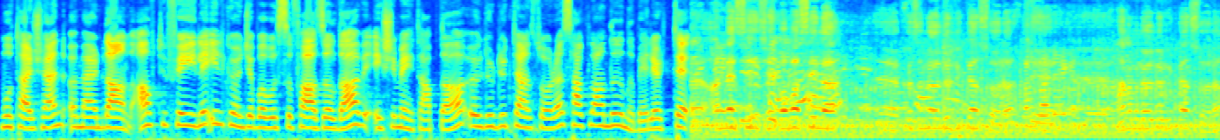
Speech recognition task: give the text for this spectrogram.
Muhtar Şen, Ömer Dağ'ın av tüfeğiyle ilk önce babası Fazıl Dağ ve eşi Mehtap Dağ'ı öldürdükten sonra saklandığını belirtti. Annesi şey babasıyla e, kızını öldürdükten sonra, şey, e, hanımını öldürdükten sonra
